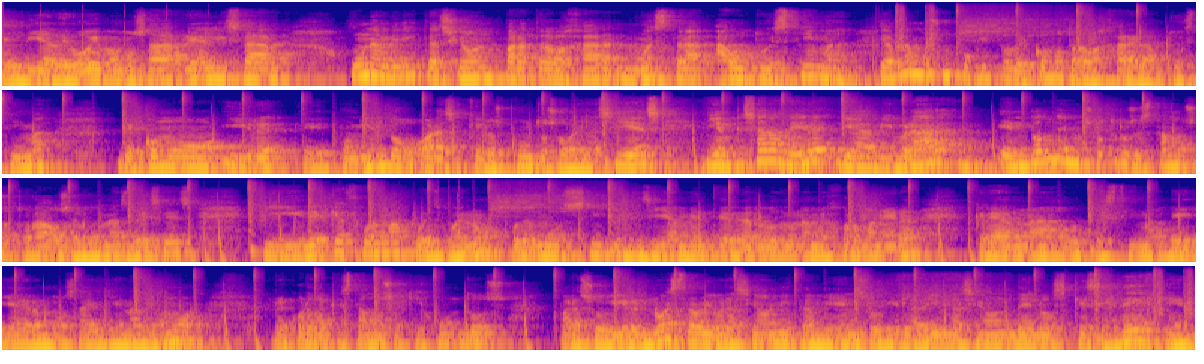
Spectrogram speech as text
El día de hoy vamos a realizar una meditación para trabajar nuestra autoestima. Y hablamos un poquito de cómo trabajar el autoestima, de cómo ir eh, poniendo ahora sí que los puntos sobre las IES y empezar a ver y a vibrar en dónde nosotros estamos atorados algunas veces y de qué forma, pues bueno, podemos simple y sencillamente verlo de una mejor manera, crear una autoestima bella, hermosa y llena de amor. Recuerda que estamos aquí juntos para subir nuestra vibración y también subir la vibración de los que se dejen,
